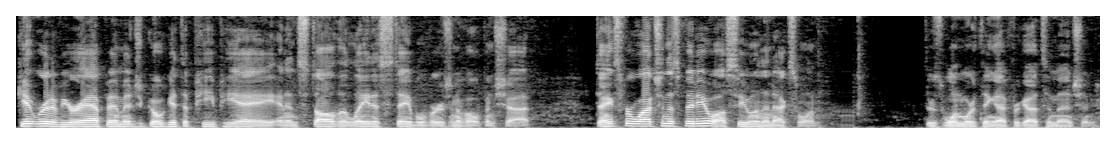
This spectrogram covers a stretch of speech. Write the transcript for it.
get rid of your app image, go get the PPA, and install the latest stable version of OpenShot. Thanks for watching this video. I'll see you in the next one. There's one more thing I forgot to mention.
